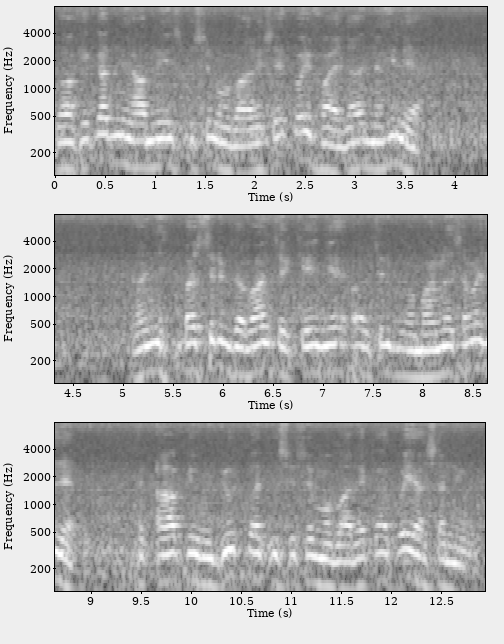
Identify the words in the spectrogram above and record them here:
تو حقیقت میں آپ نے اس قسم مبارک سے کوئی فائدہ نہیں لیا۔ ہاں جی بس صرف زبان سے کہیے اور صرف معنی سمجھ لیا آپ کے وجود پر اس قسم مبارک کا کوئی اثر نہیں ہوا۔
